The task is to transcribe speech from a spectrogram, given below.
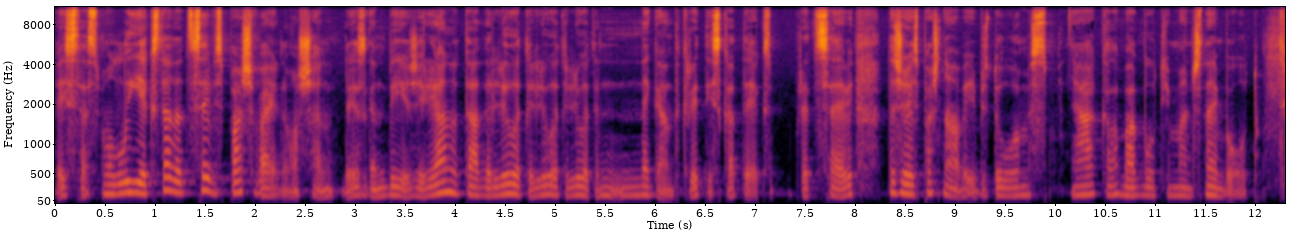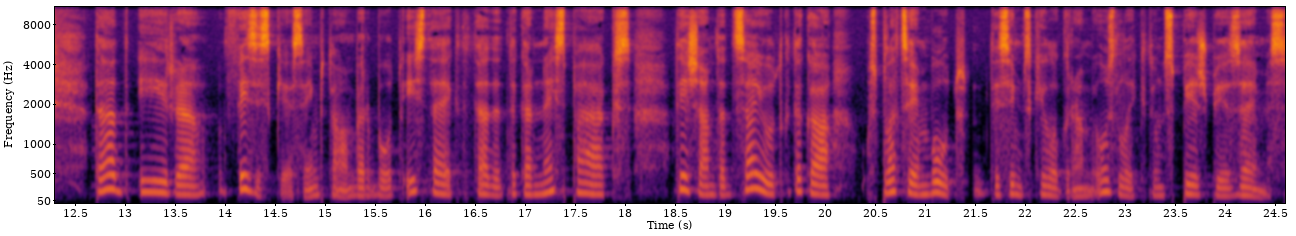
es esmu lieks, tātad sevis pašvainošana diezgan bieži ir ja? nu, tāda ļoti, ļoti, ļoti neganta kritiska attieksme pret sevi, dažreiz pašnāvības domas. Jā, ka labāk būtu, ja manis nebūtu. Tad ir fiziskie simptomi, var būt izteikti tāda tā kā nespēks, tiešām tāda sajūta, ka tā kā uz pleciem būtu tie 100 kg uzlikti un spiež pie zemes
